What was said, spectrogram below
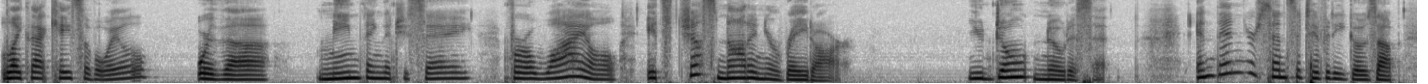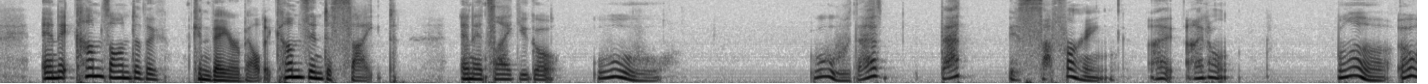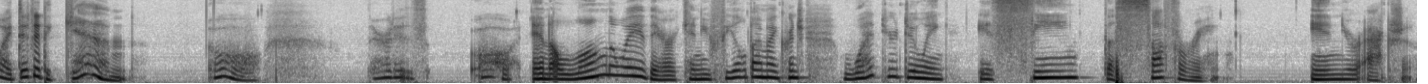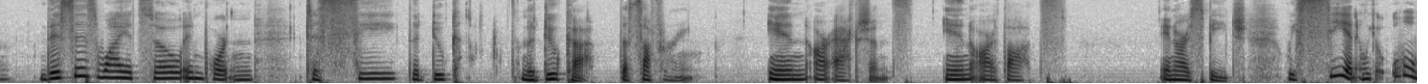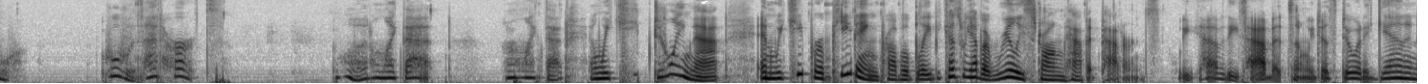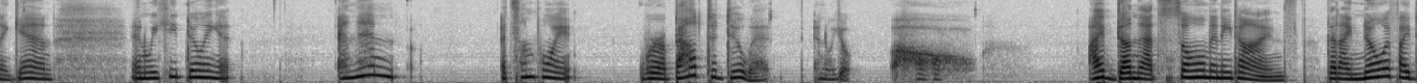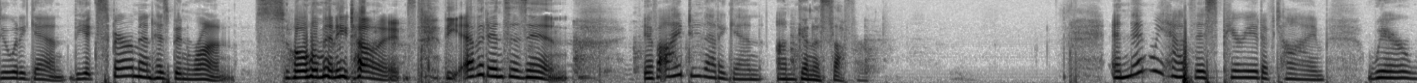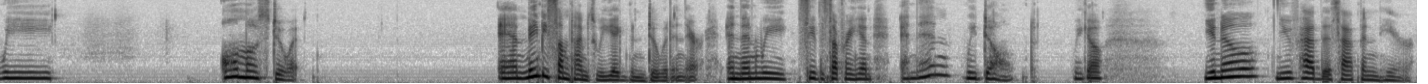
Like that case of oil or the mean thing that you say, for a while, it's just not in your radar. You don't notice it. And then your sensitivity goes up and it comes onto the conveyor belt, it comes into sight. And it's like you go, ooh, ooh, that, that is suffering. I, I don't, oh, oh, I did it again. Oh, there it is. Oh, and along the way there, can you feel by my cringe? What you're doing is seeing the suffering in your action. This is why it's so important to see the dukkha, the dukkha, the suffering in our actions, in our thoughts, in our speech. We see it and we go, ooh, ooh, that hurts. Ooh, I don't like that. I don't like that. And we keep doing that and we keep repeating probably because we have a really strong habit patterns. We have these habits and we just do it again and again and we keep doing it. And then at some point we're about to do it and we go, "Oh, I've done that so many times that I know if I do it again, the experiment has been run so many times. The evidence is in if I do that again, I'm going to suffer. And then we have this period of time where we almost do it. And maybe sometimes we even do it in there. And then we see the suffering again. And then we don't. We go, you know, you've had this happen here.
